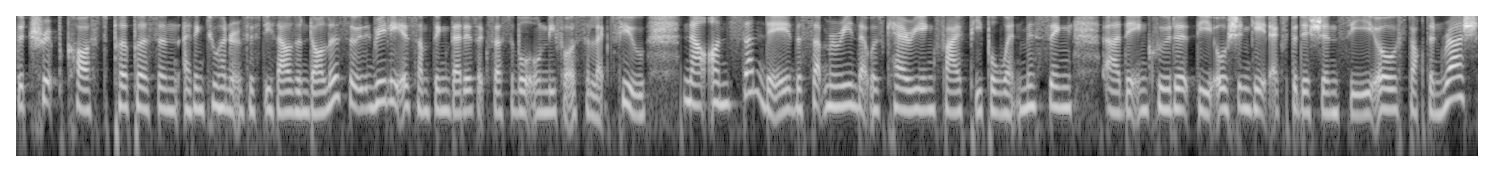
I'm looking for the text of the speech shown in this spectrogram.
the trip cost per person, I think, $250,000. So it really is something that is accessible only for a select few. Now, on Sunday, the submarine that was carrying five people went missing. Uh, they included the OceanGate Expedition CEO Stockton Rush,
